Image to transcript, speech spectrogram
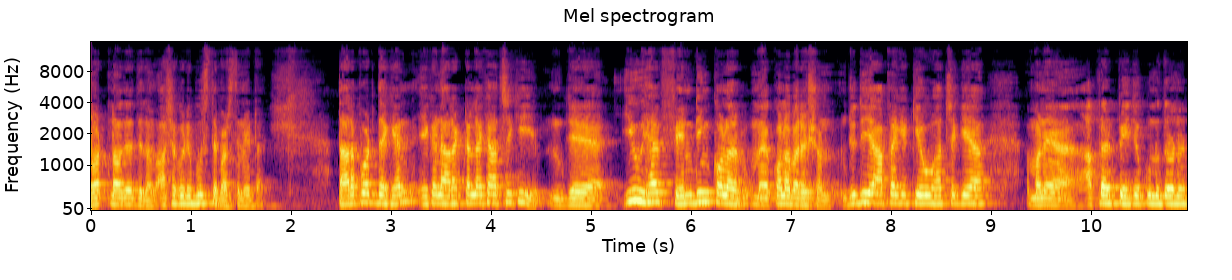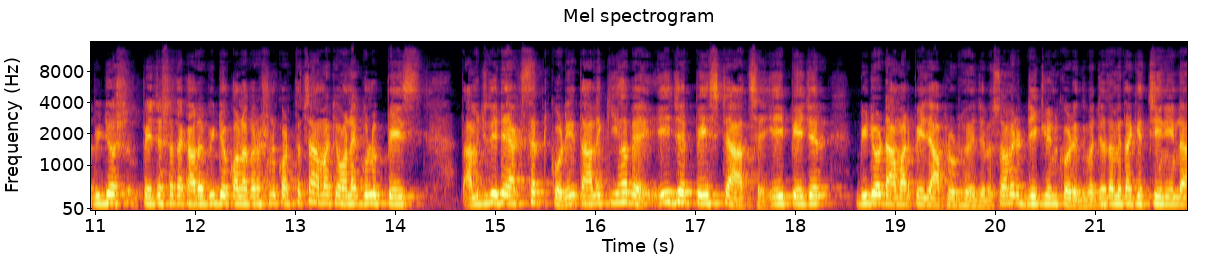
নট নাও দিয়ে দিলাম। আশা করি বুঝতে পারছেন এটা। তারপর দেখেন, এখানে আরেকটা লেখা আছে কি, যে ইউ হ্যাভ ফেন্ডিং কোলাবোরেশন যদি আপনাকে কেউ হচ্ছে গিয়া মানে আপনার পেজে কোনো ধরনের ভিডিও পেজের সাথে কারও ভিডিও কোলাবোরেশন করতে চায়, আমাকে অনেকগুলো পেজ আমি যদি এটা অ্যাকসেপ্ট করি, তাহলে কি হবে? এই যে পেজটা আছে, এই পেজের ভিডিওটা আমার পেজে আপলোড হয়ে যাবে। সো আমি এটা ডিক্লিন করে দেবো, যেহেতু আমি তাকে চিনি না,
